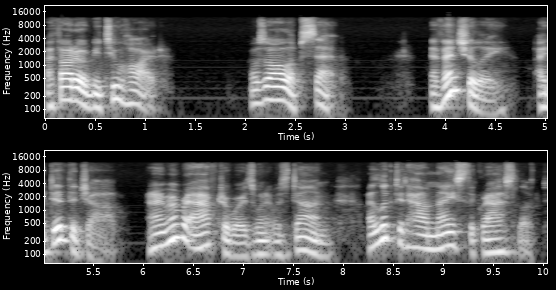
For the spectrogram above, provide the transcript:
I thought it would be too hard. I was all upset. Eventually, I did the job, and I remember afterwards when it was done, I looked at how nice the grass looked,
